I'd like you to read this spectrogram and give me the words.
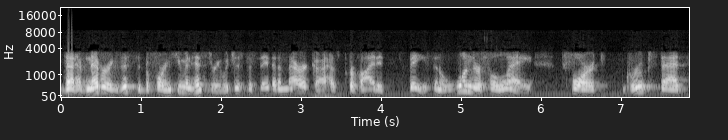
that have never existed before in human history, which is to say that America has provided space in a wonderful way for groups that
